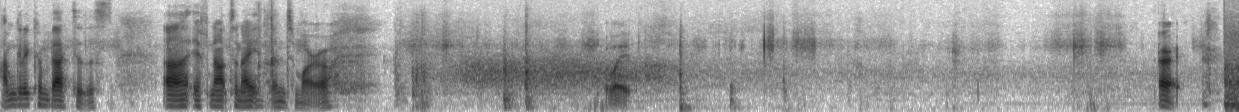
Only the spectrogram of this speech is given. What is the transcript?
I'm gonna come back to this. Uh, if not tonight, then tomorrow. Oh, wait. Alright.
